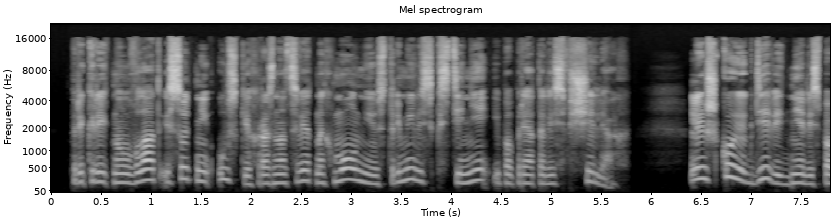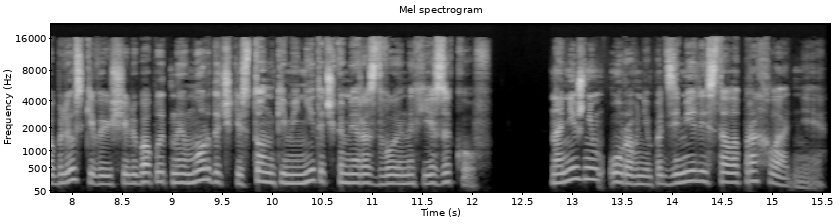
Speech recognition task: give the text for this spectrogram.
— прикрикнул Влад, и сотни узких разноцветных молний устремились к стене и попрятались в щелях. Лишь кое-где виднелись поблескивающие любопытные мордочки с тонкими ниточками раздвоенных языков. На нижнем уровне подземелья стало прохладнее.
